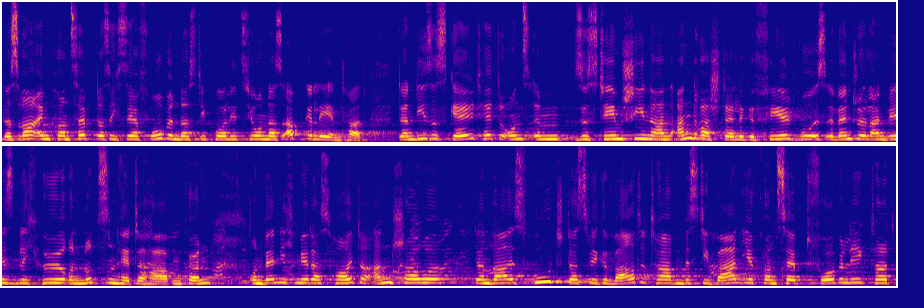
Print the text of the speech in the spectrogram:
Das war ein Konzept, das ich sehr froh bin, dass die Koalition das abgelehnt hat. Denn dieses Geld hätte uns im System China an anderer Stelle gefehlt, wo es eventuell einen wesentlich höheren Nutzen hätte haben können. Und wenn ich mir das heute anschaue, dann war es gut, dass wir gewartet haben, bis die Bahn ihr Konzept vorgelegt hat.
